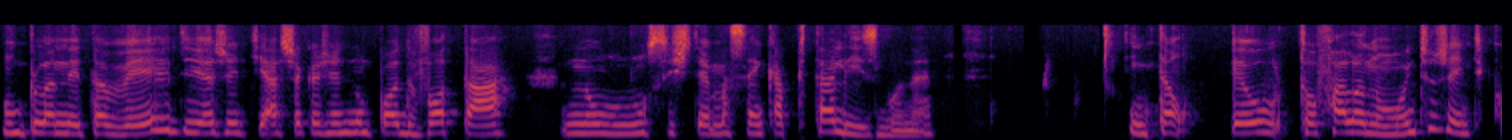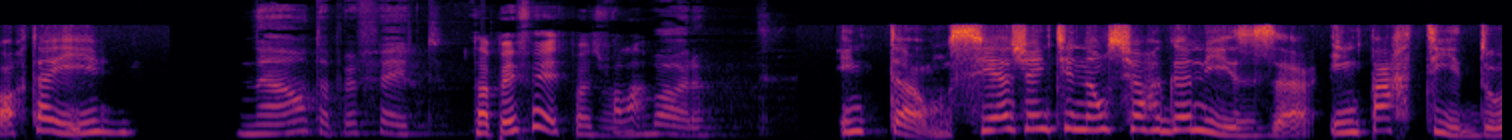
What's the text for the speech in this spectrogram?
um planeta verde, a gente acha que a gente não pode votar num, num sistema sem capitalismo, né? Então, eu tô falando muito, gente, corta aí. Não, tá perfeito. Tá perfeito, pode Vamos falar. Bora. Então, se a gente não se organiza em partido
